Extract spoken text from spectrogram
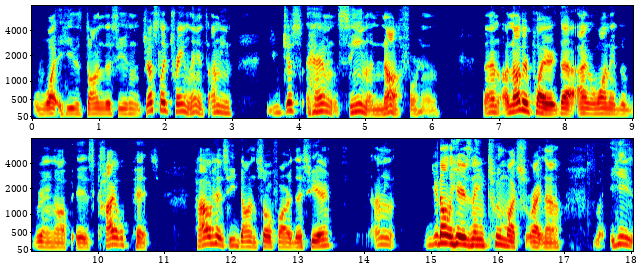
what he's done this season, just like Trey Lance. I mean, you just haven't seen enough for him. Then another player that I wanted to bring up is Kyle Pitts. How has he done so far this year? I mean, you don't hear his name too much right now, but he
